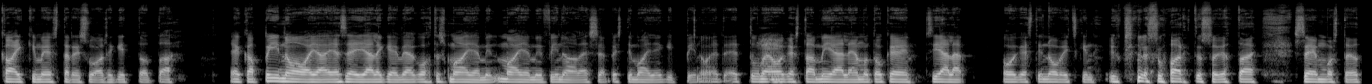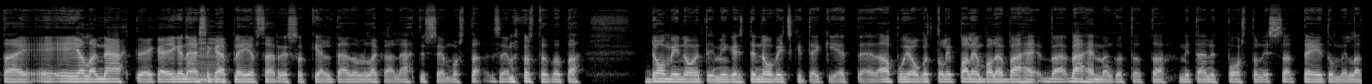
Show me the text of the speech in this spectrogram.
kaikki mestarisuosikit tota, eka pinoa ja, ja sen jälkeen vielä kohtas Miami, Miami finaaleissa ja pisti Miamikin pinoa. Et, et tulee mm. oikeastaan mieleen, mutta okei, siellä oikeasti Novitskin yksilösuoritus on jotain semmoista, jota ei, ei, ei olla nähty, eikä, eikä näissäkään mm. playoff-sarjoissa ole keltään todellakaan nähty semmoista, semmoista tota, dominointia, minkä sitten Novitski teki, että apujoukot oli paljon paljon vähe, vähemmän kuin tota, mitä nyt Bostonissa Teitumilla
